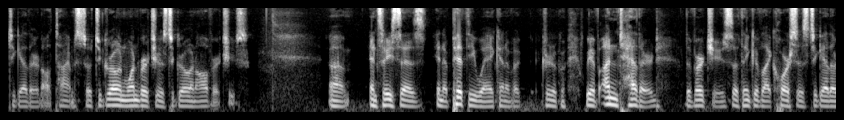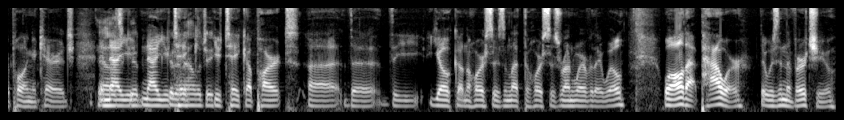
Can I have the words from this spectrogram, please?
together at all times. So to grow in one virtue is to grow in all virtues. Um, and so he says, in a pithy way, kind of a critical, we have untethered the virtues. So think of like horses together pulling a carriage, Yeah, and now you good- now you take analogy. you take apart uh, the the yoke on the horses and let the horses run wherever they will. Well, all that power that was in the virtue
